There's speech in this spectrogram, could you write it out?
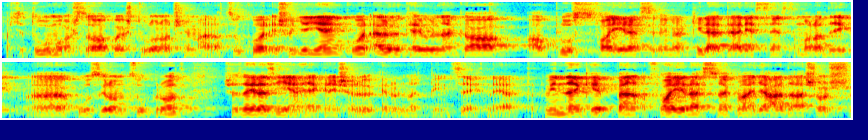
hogyha túl magas az alkohol és túl alacsony már a cukor, és ugye ilyenkor előkerülnek a, a plusz fajéresztők, mert ki lehet terjeszteni ezt a maradék 20 g cukrot, és azért ez ilyen helyeken is előkerül nagy pincéknél. Tehát mindenképpen a fajéresztőnek van egy áldásos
